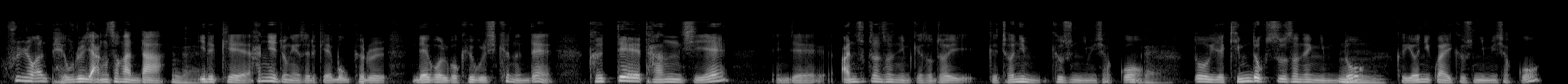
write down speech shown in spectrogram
훌륭한 배우를 양성한다. 네. 이렇게 한예종에서 이렇게 목표를 내걸고 교육을 시켰는데 그때 당시에 이제 안숙선 선생님께서 저희 그 전임 교수님이셨고 네. 또 이제 김덕수 선생님도 음. 그 연희과의 교수님이셨고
